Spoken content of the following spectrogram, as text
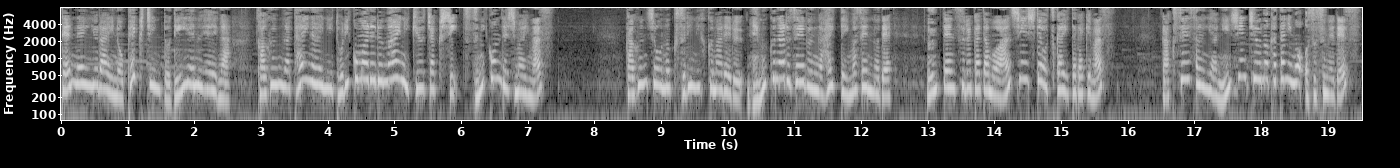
天然由来のペクチンと DNA が花粉が体内に取り込まれる前に吸着し包み込んでしまいます。花粉症の薬に含まれる眠くなる成分が入っていませんので、運転する方も安心してお使いいただけます。学生さんや妊娠中の方にもおすすめです。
